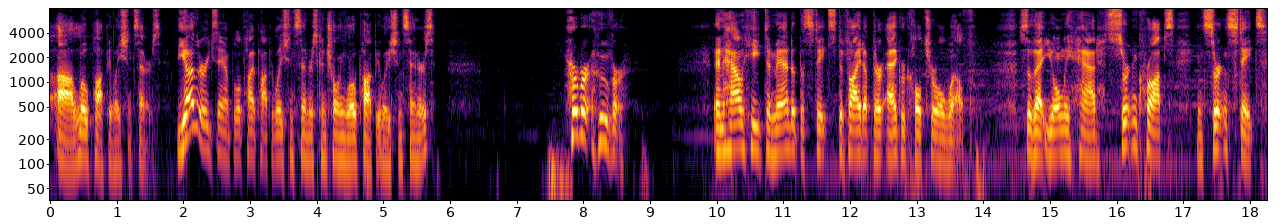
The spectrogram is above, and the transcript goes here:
uh, low population centers. The other example of high population centers controlling low population centers, Herbert Hoover, and how he demanded the states divide up their agricultural wealth so that you only had certain crops in certain states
